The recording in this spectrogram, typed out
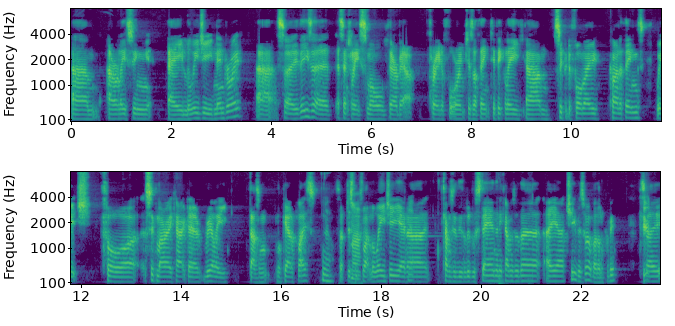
um, are releasing a Luigi Nendroid. Uh, so these are essentially small. They're about three to four inches, I think, typically um, Super Deformo kind of things, which for a Super Mario character really doesn't look out of place. No. So it just No. looks like Luigi and uh, comes with a little stand and he comes with a, a uh, tube as well by the look of it. So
